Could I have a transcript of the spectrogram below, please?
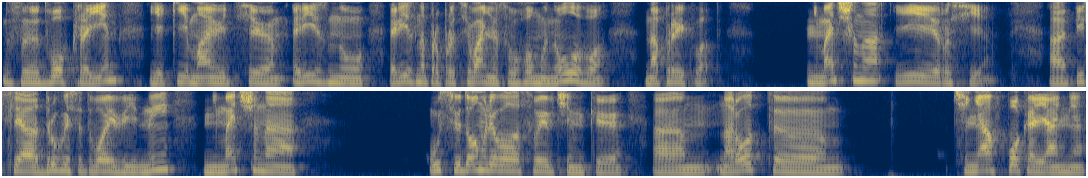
з двох країн, які мають е, різну, різне пропрацювання свого минулого, наприклад, Німеччина і Росія. Після Другої світової війни Німеччина усвідомлювала свої вчинки. Ем, народ. Ем, чиняв покаяння,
